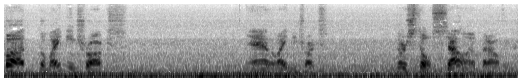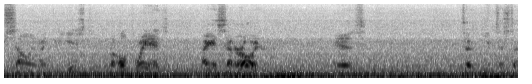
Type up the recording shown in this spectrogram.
But the Lightning trucks, yeah, the Lightning trucks, they're still selling, but I don't think they're selling like they used to. The whole point is, like I said earlier, is to just a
